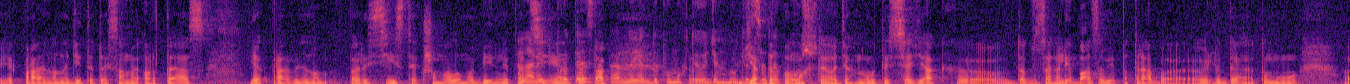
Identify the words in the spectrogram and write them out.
як правильно надіти той самий ортез, як правильно пересісти, якщо маломобільний Та пацієнт. навіть протез, так. напевно, як допомогти одягнутися Як також. допомогти одягнутися, як е, так, взагалі базові потреби е, людини. Тому е,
